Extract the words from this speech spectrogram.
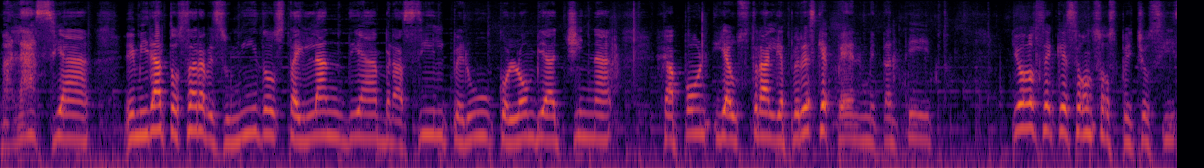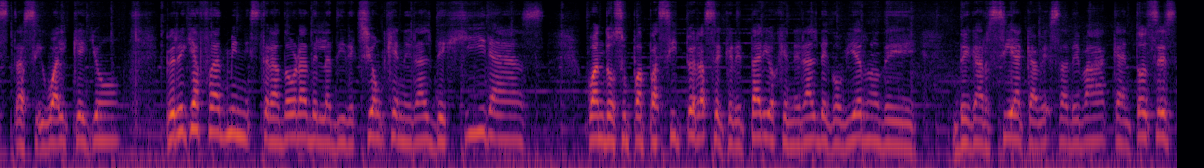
Malasia, Emiratos Árabes Unidos, Tailandia, Brasil, Perú, Colombia, China, Japón y Australia. Pero es que espérenme tantito. Yo sé que son sospechosistas, igual que yo, pero ella fue administradora de la Dirección General de Giras, cuando su papacito era secretario general de gobierno de, de García Cabeza de Vaca. Entonces,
